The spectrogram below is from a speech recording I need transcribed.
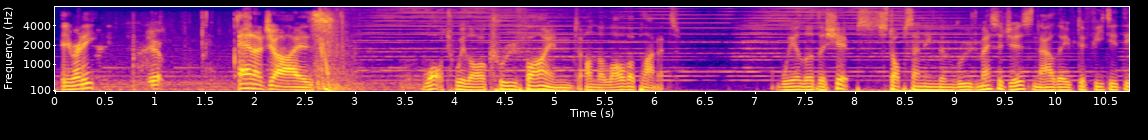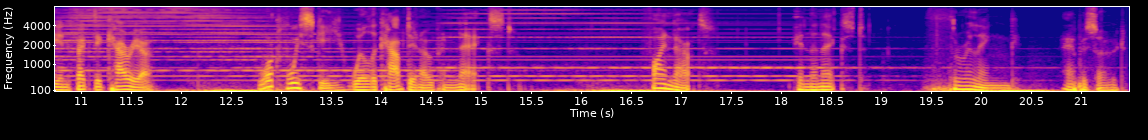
Are you ready? Yep. Energize. What will our crew find on the lava planet? Will other ships stop sending them rude messages now they've defeated the infected carrier? What whiskey will the captain open next? Find out in the next thrilling episode.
